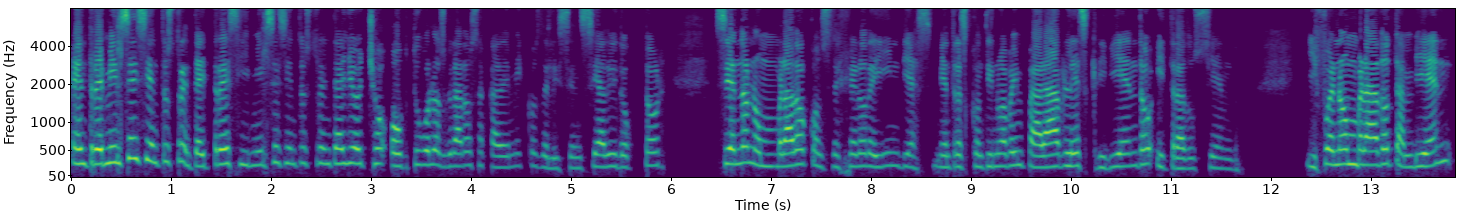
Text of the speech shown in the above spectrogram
Entre 1633 y 1638 obtuvo los grados académicos de licenciado y doctor, siendo nombrado consejero de Indias, mientras continuaba imparable escribiendo y traduciendo. Y fue nombrado también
